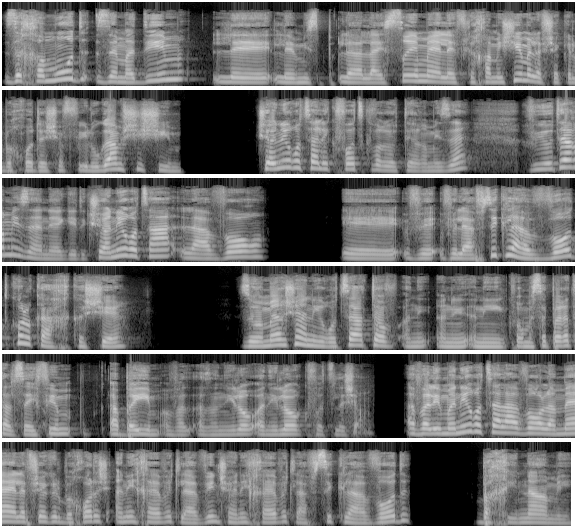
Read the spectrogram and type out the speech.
זה חמוד, זה מדהים ל-20 אלף, ל-50 אלף שקל בחודש אפילו, גם 60. כשאני רוצה לקפוץ כבר יותר מזה, ויותר מזה אני אגיד, כשאני רוצה לעבור אה, ולהפסיק לעבוד כל כך קשה, זה אומר שאני רוצה, טוב, אני, אני, אני כבר מספרת על סעיפים הבאים, אבל, אז אני לא, אני לא אקפוץ לשם. אבל אם אני רוצה לעבור ל-100 אלף שקל בחודש, אני חייבת להבין שאני חייבת להפסיק לעבוד בחינמי,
